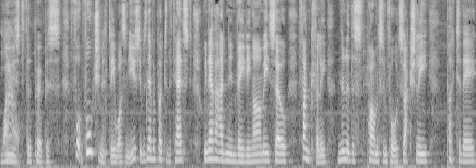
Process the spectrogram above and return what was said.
Wow. used for the purpose. For, fortunately, it wasn't used. It was never put to the test. We never had an invading army, so thankfully, none of the s- Palmerston forts were actually put to their.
